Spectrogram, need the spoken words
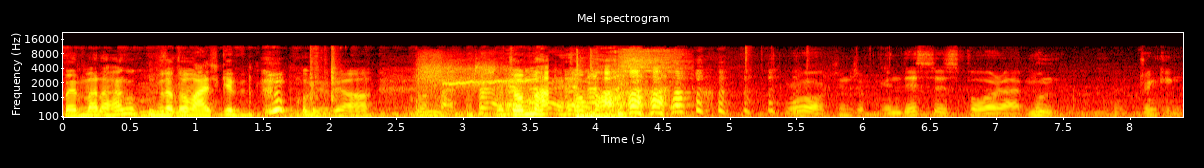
웬만한 한국 분보다 더 맛있게 먹는데. 아. 존맛. 전마, 전마. 오, 진짜. And this is for uh, 물, drinking.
